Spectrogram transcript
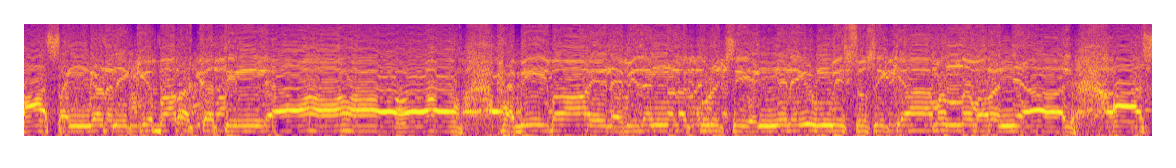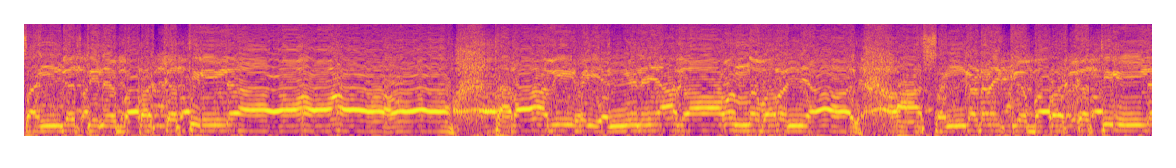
ആ സംഘടനയ്ക്ക് പറക്കത്തില്ല ഹബീബായ നബിതങ്ങളെ കുറിച്ച് എങ്ങനെയും വിശ്വസിക്കാമെന്ന് പറഞ്ഞാൽ ആ സംഘത്തിന് പറക്കത്തില്ല തറാവീഹ എങ്ങനെയാകാമെന്ന് പറഞ്ഞാൽ ആ സംഘടനയ്ക്ക് ബറക്കത്തില്ല.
